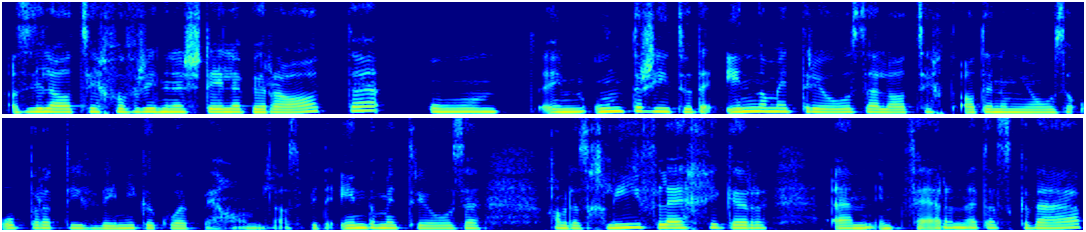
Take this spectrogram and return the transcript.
Also sie lässt sich von verschiedenen Stellen beraten und im Unterschied zu der Endometriose lässt sich die Adenomiose operativ weniger gut behandeln. Also bei der Endometriose kann man das kleinflächiger ähm, entfernen, das Gewebe.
